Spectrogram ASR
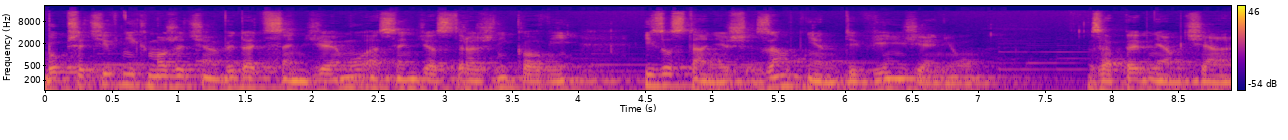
bo przeciwnik może cię wydać sędziemu, a sędzia strażnikowi i zostaniesz zamknięty w więzieniu. Zapewniam cię,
